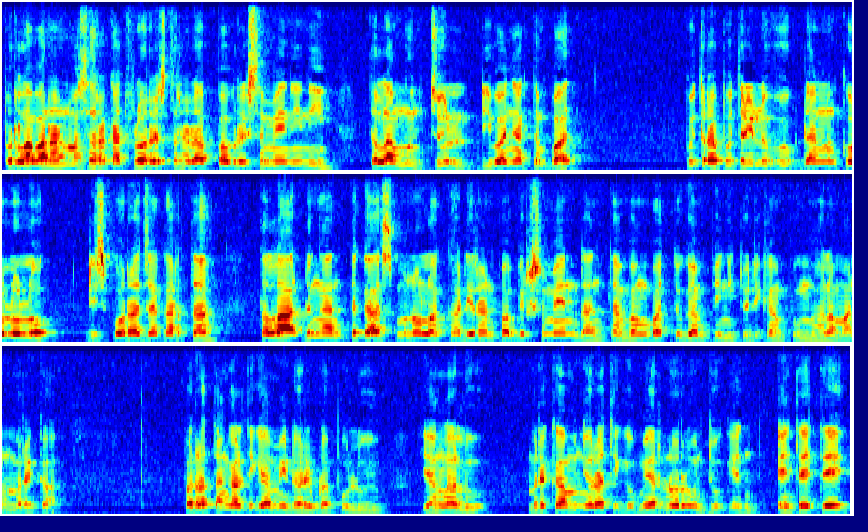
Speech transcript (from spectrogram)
perlawanan masyarakat Flores terhadap pabrik semen ini telah muncul di banyak tempat. Putra-putri Lubuk dan Kololok di Spora Jakarta telah dengan tegas menolak kehadiran pabrik semen dan tambang batu gamping itu di kampung halaman mereka. Pada tanggal 3 Mei 2020 yang lalu, mereka menyurati gubernur untuk NTT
